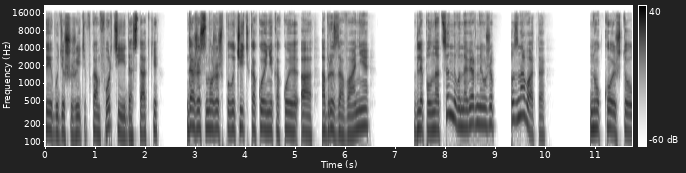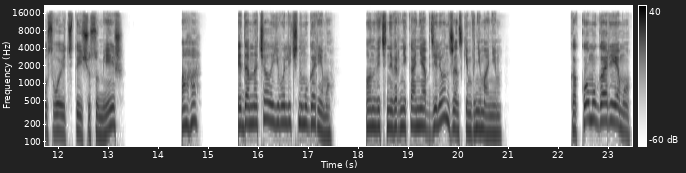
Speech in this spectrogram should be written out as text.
Ты будешь жить в комфорте и достатке, даже сможешь получить какое-никакое а, образование. Для полноценного, наверное, уже поздновато. Но кое-что усвоить ты еще сумеешь. Ага. И дам начало его личному гарему. Он ведь наверняка не обделен женским вниманием. Какому гарему?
